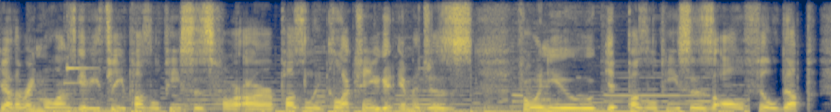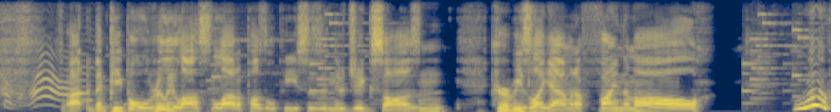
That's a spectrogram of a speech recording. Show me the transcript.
Yeah, the rainbow ones give you three puzzle pieces for our puzzling collection. You get images for when you get puzzle pieces all filled up uh, the people really lost a lot of puzzle pieces in their jigsaws, and Kirby's like, yeah, I'm gonna find them all. Woo!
